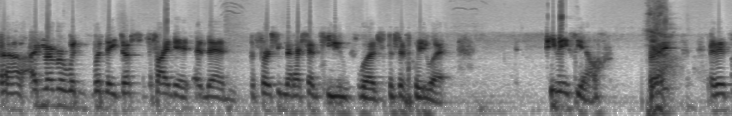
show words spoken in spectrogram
Uh, I remember when, when they just signed it, and then the first thing that I sent to you was specifically what team ACL, right? Yeah. And it's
